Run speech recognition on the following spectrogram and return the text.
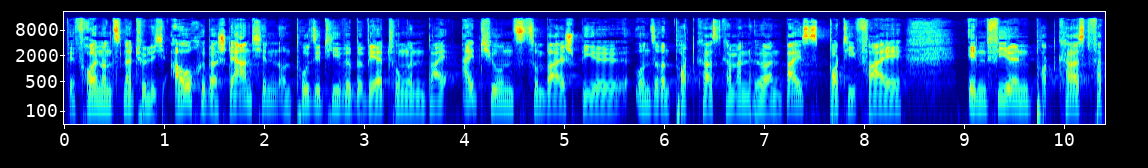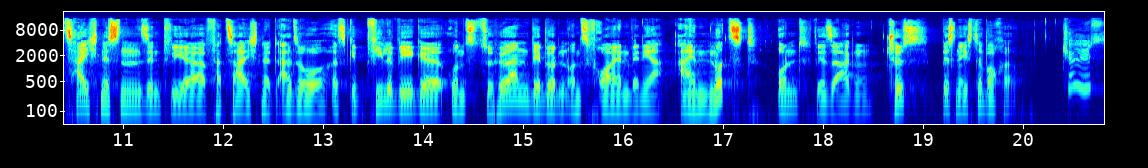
Wir freuen uns natürlich auch über Sternchen und positive Bewertungen bei iTunes zum Beispiel. Unseren Podcast kann man hören bei Spotify. In vielen Podcast-Verzeichnissen sind wir verzeichnet. Also es gibt viele Wege, uns zu hören. Wir würden uns freuen, wenn ihr einen nutzt. Und wir sagen Tschüss, bis nächste Woche. Tschüss.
